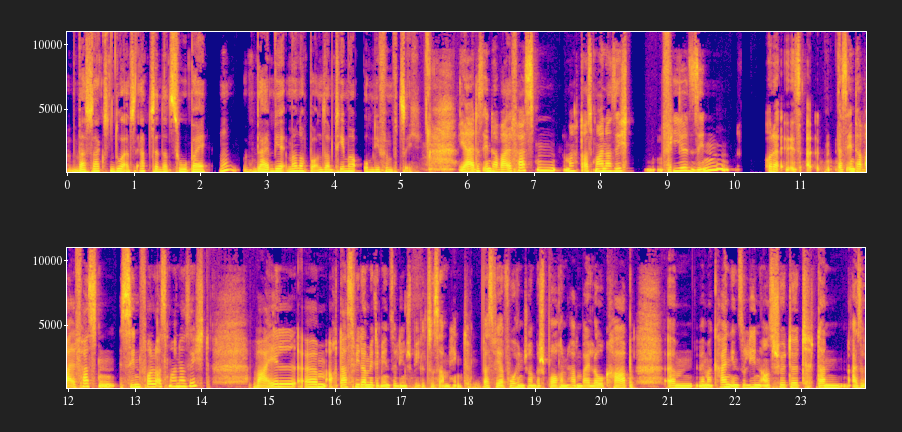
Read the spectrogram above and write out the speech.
Was sagst du als Ärztin dazu? Bei hm, bleiben wir immer noch bei unserem Thema um die 50? Ja, das Intervallfasten macht aus meiner Sicht viel Sinn, oder ist, das Intervallfasten ist sinnvoll aus meiner Sicht, weil ähm, auch das wieder mit dem Insulinspiegel zusammenhängt. Was wir ja vorhin schon besprochen haben bei Low Carb. Ähm, wenn man kein Insulin ausschüttet, dann, also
